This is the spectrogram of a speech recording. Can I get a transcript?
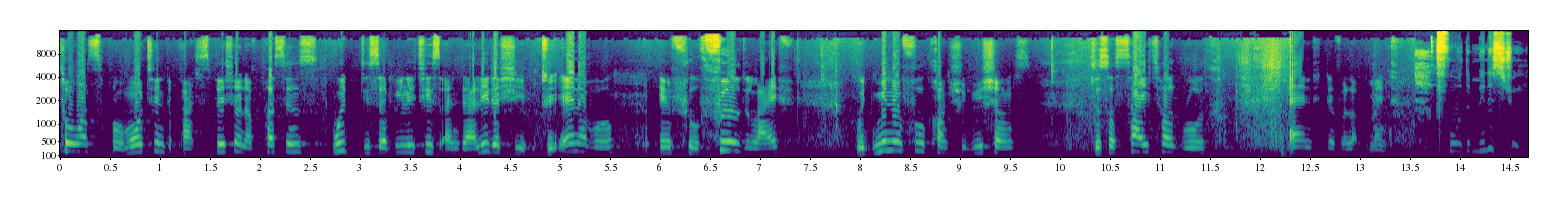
towards promoting the participation of persons with disabilities and their leadership to enable a fulfilled life with meaningful contributions to societal growth and development. For the ministry,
